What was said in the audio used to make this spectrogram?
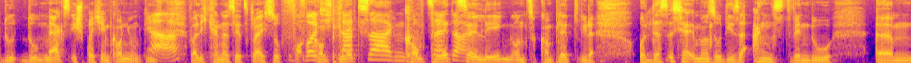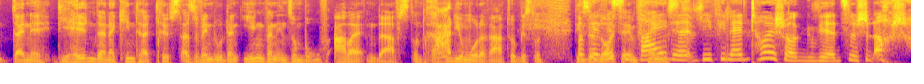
Du, du merkst, ich spreche im Konjunktiv, Ja. weil ich kann das jetzt gleich sofort komplett, sagen, komplett zerlegen und so komplett wieder. Und das ist ja immer so diese Angst, wenn du ähm, deine die Helden deiner Kindheit triffst. Also wenn du dann irgendwann in so einem Beruf arbeiten darfst und Radiomoderator bist und diese und wir Leute empfängst. beide, wie viele Enttäuschungen wir inzwischen auch schon.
